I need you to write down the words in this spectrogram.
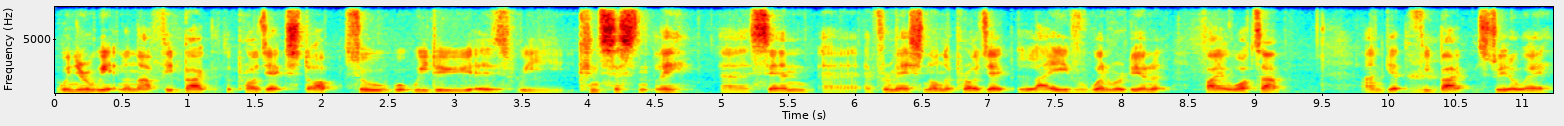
when you're waiting on that feedback, the project stops. So what we do is we consistently uh, send uh, information on the project live when we're doing it via WhatsApp, and get feedback straight away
